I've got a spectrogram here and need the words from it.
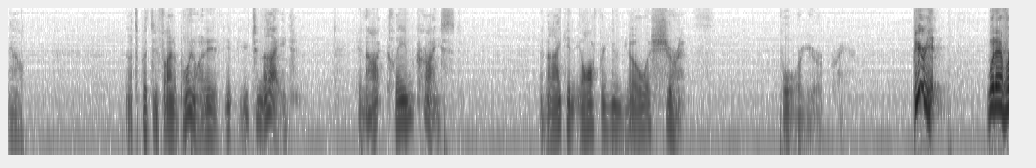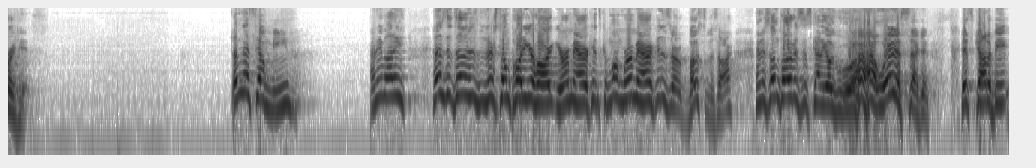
Now, Not to put too fine a point on it, if you tonight cannot claim Christ, and I can offer you no assurance for your prayer. Period. Whatever it is. Doesn't that sound mean? Anybody? There's some part of your heart, you're Americans, come on, we're Americans, or most of us are, and there's some part of us that kind of goes, wow, wait a second. It's got to be,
